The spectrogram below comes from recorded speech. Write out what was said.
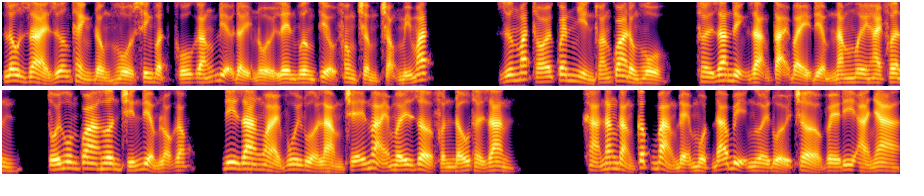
lâu dài dưỡng thành đồng hồ sinh vật cố gắng địa đẩy nổi lên Vương Tiểu Phong trầm trọng mí mắt. Dương mắt thói quen nhìn thoáng qua đồng hồ, thời gian định dạng tại 7 điểm 52 phân, tối hôm qua hơn 9 điểm lọ góc, đi ra ngoài vui đùa làm trễ mãi mấy giờ phấn đấu thời gian. Khả năng đẳng cấp bảng đệ một đã bị người đuổi trở về đi à nha,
